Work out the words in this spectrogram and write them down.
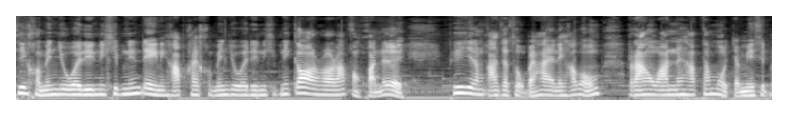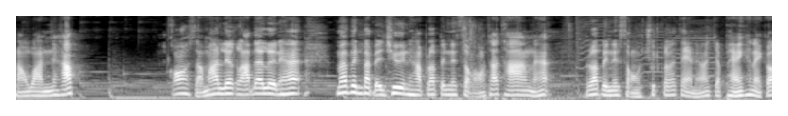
ที่คอมเมนต์ UID ในคลิปนี้เองนะครับใครคอมเมนต์ UID ในคลิปนี้ก็รอรับของขวัญได้เลย พี่จะทำการจะส่งไปให้นะครับผมรางวัลนะครับ ทั้งหมดจะมี 10 รางวัลนะครับก็สามารถเลือกรับได้เลยนะฮะไม่เป็นแบบเป็นชื่อนะครับแล้วเป็นในสองท่าทางนะฮะแล้วเป็นในสองชุดก็แล้วแต่นะจะแพงแค่ไหนก็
